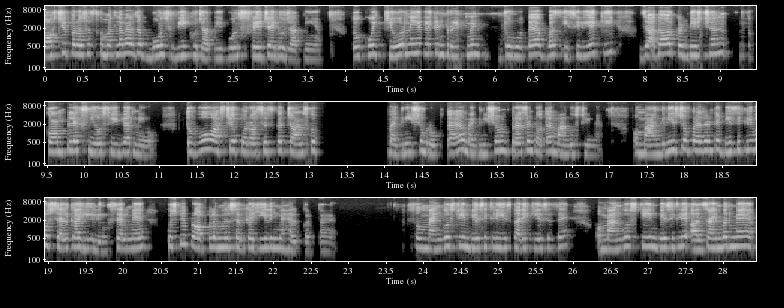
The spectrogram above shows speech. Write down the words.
ऑस्टियोपोरोसिस का मतलब है जब बोन्स वीक हो जाती है बोन्स फ्रेजाइल हो जाती हैं तो कोई क्योर नहीं है, लेकिन ट्रीटमेंट जो होता है बस इसीलिए कि ज़्यादा और कंडीशन कॉम्प्लेक्स नहीं हो सीवियर नहीं हो तो वो ऑस्टियोपोरोसिस का चांस को मैग्नीशियम रोकता है और मैग्नीशियम प्रेजेंट होता है मैंगोस्टीन में। और मैंगनीज जो प्रेजेंट है बेसिकली वो सेल का हीलिंग सेल में कुछ भी प्रॉब्लम है सेल का हीलिंग में हेल्प करता है। सो मैंगोस्टीन बेसिकली ये सारी केसेस है और मैंगोस्टीन बेसिकली अल्जाइमर में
